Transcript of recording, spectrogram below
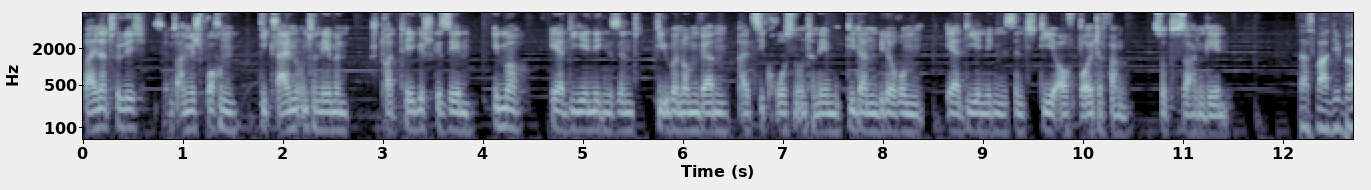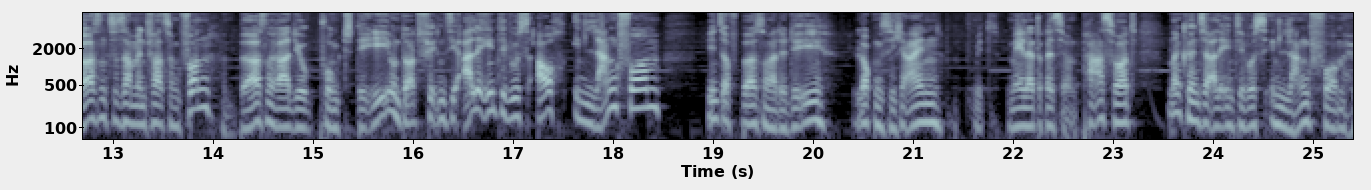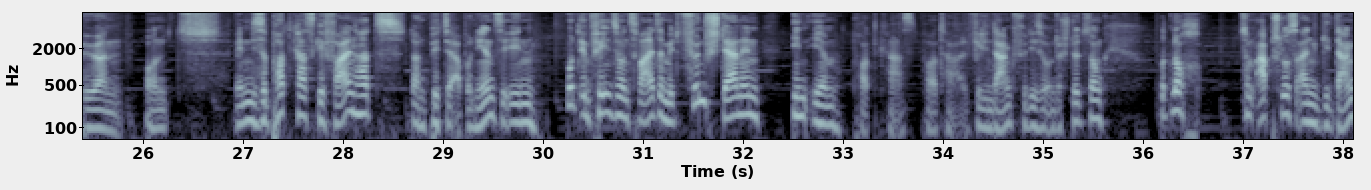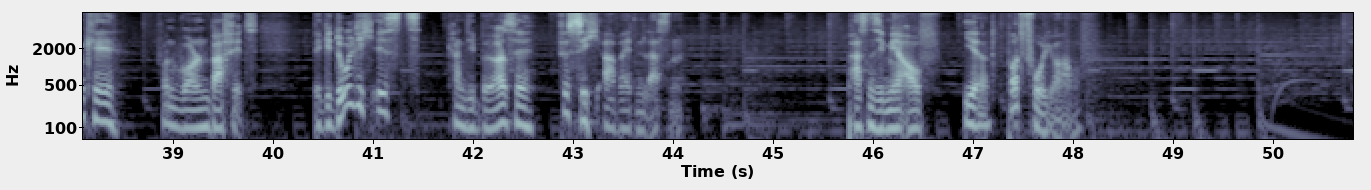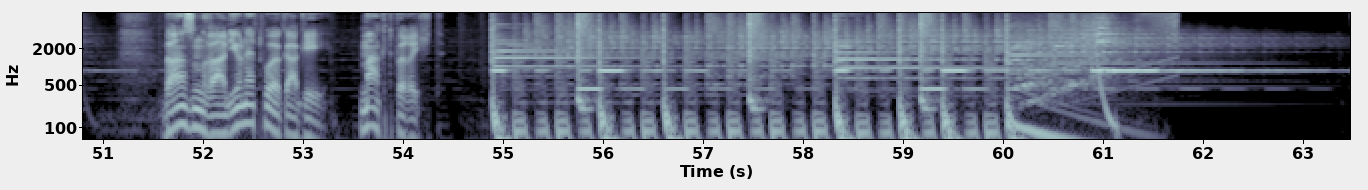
weil natürlich, Sie haben es angesprochen, die kleinen Unternehmen strategisch gesehen immer eher diejenigen sind, die übernommen werden, als die großen Unternehmen, die dann wiederum eher diejenigen sind, die auf Beutefang sozusagen gehen. Das war die Börsenzusammenfassung von börsenradio.de und dort finden Sie alle Interviews auch in Langform Gehen Sie auf börsenradio.de, loggen sich ein mit Mailadresse und Passwort und dann können Sie alle Interviews in Langform hören. Und wenn dieser Podcast gefallen hat, dann bitte abonnieren Sie ihn und empfehlen Sie uns weiter mit 5 Sternen in Ihrem Podcast-Portal. Vielen Dank für diese Unterstützung. Und noch zum Abschluss ein Gedanke von Warren Buffett. Wer geduldig ist, kann die Börse für sich arbeiten lassen. Passen Sie mir auf Ihr Portfolio auf. Börsenradio Network AG Marktbericht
